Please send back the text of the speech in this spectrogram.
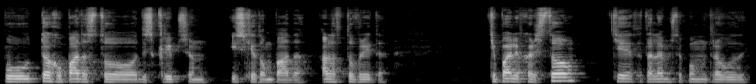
που το έχω πάντα στο description ή σχεδόν πάντα, αλλά θα το βρείτε. Και πάλι ευχαριστώ και θα τα λέμε στο επόμενο τραγούδι.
